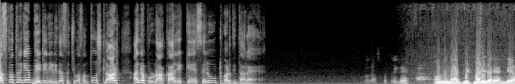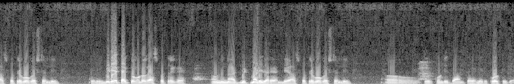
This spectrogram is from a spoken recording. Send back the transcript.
ಆಸ್ಪತ್ರೆಗೆ ಭೇಟಿ ನೀಡಿದ ಸಚಿವ ಸಂತೋಷ್ ಲಾಡ್ ಅನ್ನಪೂರ್ಣ ಕಾರ್ಯಕ್ಕೆ ಸೆಲ್ಯೂಟ್ ಹೊಡೆದಿದ್ದಾರೆ. ಆಸ್ಪತ್ರೆಗೆ ಅವನನ್ನ ಅಡ್ಮಿಟ್ ಮಾಡಿದ್ದಾರೆ. ಅಲ್ಲಿ ಆಸ್ಪತ್ರೆಗೆ ಹೋಗೋಷ್ಟರಲ್ಲಿ ಇಮಿಡಿಯೇಟ್ ಆಗಿ ತಗೊಂಡೋಗಿ ಆಸ್ಪತ್ರೆಗೆ ಅವನನ್ನ ಅಡ್ಮಿಟ್ ಮಾಡಿದ್ದಾರೆ. ಅಲ್ಲಿ ಆಸ್ಪತ್ರೆಗೆ ಹೋಗೋಷ್ಟರಲ್ಲಿ ಆ, ತೀರ್ಕೊಂಡಿದ್ದ ಅಂತ ಹೇಳಿ ರಿಪೋರ್ಟ್ ಇದೆ.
